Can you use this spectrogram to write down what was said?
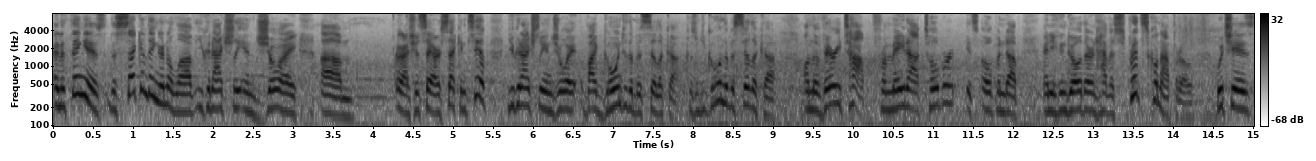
And the thing is, the second thing you're gonna love, you can actually enjoy um, or I should say our second tip, you can actually enjoy by going to the Basilica. Because when you go in the Basilica, on the very top, from May to October, it's opened up. And you can go there and have a Spritz con Aperol, which is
